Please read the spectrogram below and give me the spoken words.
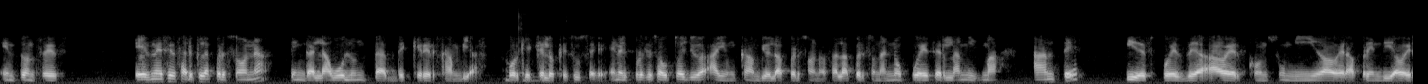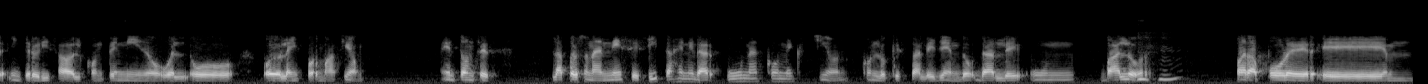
entonces es necesario que la persona tenga la voluntad de querer cambiar, porque ¿qué es lo que sucede? En el proceso de autoayuda hay un cambio de la persona, o sea, la persona no puede ser la misma antes y después de haber consumido, haber aprendido, haber interiorizado el contenido o, el, o, o la información. Entonces, la persona necesita generar una conexión con lo que está leyendo, darle un valor para poder eh,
